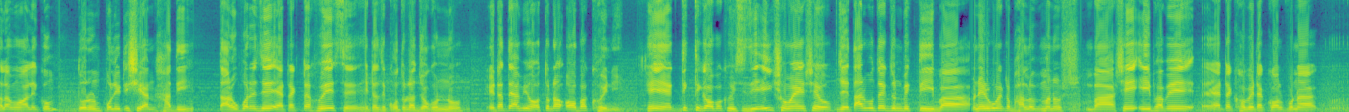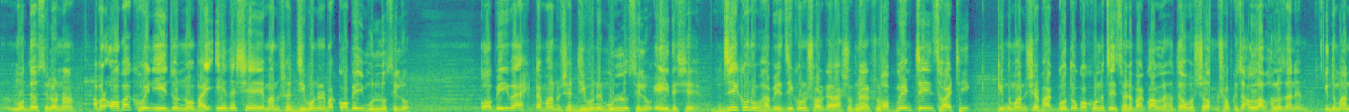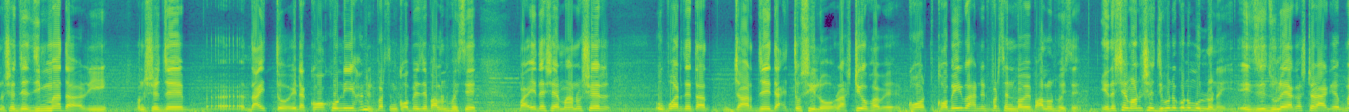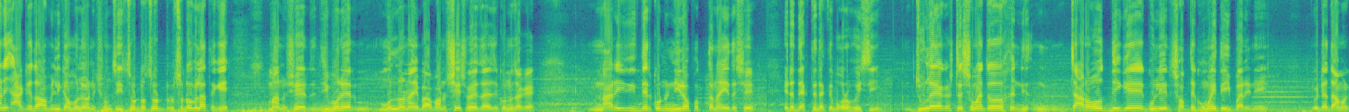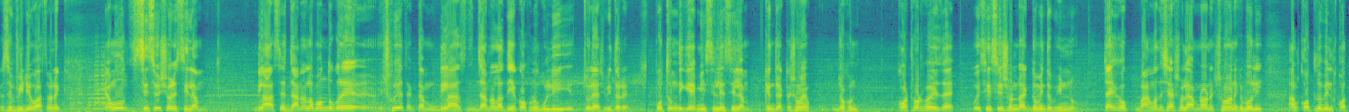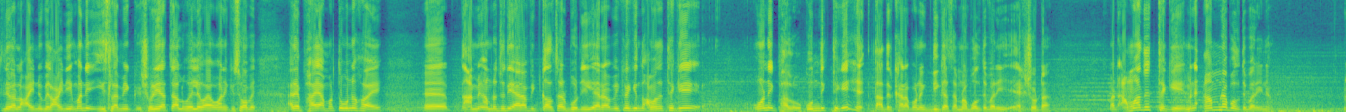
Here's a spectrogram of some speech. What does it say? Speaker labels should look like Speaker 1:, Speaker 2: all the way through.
Speaker 1: সালামু আলাইকুম। তরুণ পলিটিশিয়ান হাদি, তার উপরে যে অ্যাটাকটা হয়েছে, এটা যে কতটা জঘন্য, এটাতে আমি অতটা অবাক হইনি। হ্যাঁ একদিক থেকে অবাক হয়েছি যে এই সময় এসেও যে তার মতো একজন ব্যক্তি বা মানে এরকম একটা ভালো মানুষ বা সে এইভাবে অ্যাটাক হবে, এটা কল্পনা মধ্যেও ছিল না। আবার অবাক হয়নি এই জন্য ভাই, এদেশে মানুষের জীবনের বা কবেই মূল্য ছিল? কবেই বা একটা মানুষের জীবনের মূল্য ছিল এই দেশে। যে কোনোভাবে যে কোনো সরকার আসুক না গভর্নমেন্ট চেঞ্জ হয় ঠিক, কিন্তু মানুষের ভাগ্য তো কখনো চেঞ্জ হয় না। ভাগ্য আল্লাহর হাতে অবশ্য সবকিছু আল্লাহ ভালো জানেন, কিন্তু মানুষের যে জিম্মাদারি, মানুষের যে দায়িত্ব, এটা কখনই হান্ড্রেড পার্সেন্ট কবে যে পালন হয়েছে, বা এদেশের মানুষের উপর যে তার যার যে দায়িত্ব ছিল রাষ্ট্রীয়ভাবে কবেই বা হান্ড্রেড পার্সেন্টভাবে পালন হয়েছে, এদেশের মানুষের জীবনে কোনো মূল্য নাই। এই যে জুলাই আগস্টের আগে মানে আগে তো আওয়ামী লীগ আমলে অনেক শুনছি, ছোট ছোট, ছোটোবেলা থেকে মানুষের জীবনের মূল্য নাই বা মানুষ শেষ হয়ে যায় যে কোনো জায়গায়। নারীদের কোনো নিরাপত্তা নাই এদেশে, এটা দেখতে দেখতে বড় হয়েছি। জুলাই আগস্টের সময় তো চারোদিকে গুলির শব্দে ঘুমাইতেই পারি নাই। ওইটা তো আমার কাছে ভিডিও আছে অনেক এমন সিচুয়েশনে ছিলাম গ্লাসের জানালা বন্ধ করে শুয়ে থাকতাম। গ্লাস জানালা দিয়ে কখনো গুলি চলে আসে ভিতরে। প্রথম দিকে মিছিলে ছিলাম, কিন্তু একটা সময় যখন কঠোর হয়ে যায়, ওই সিচুয়েশনটা একদমই তো ভিন্ন। যাই হোক, বাংলাদেশে আসলে আমরা অনেক সময় অনেকে বলি, আল কতলবিল কতলি আল আইনবিল আইনি মানে ইসলামিক শরিয়া চালু হইলে অনেক কিছু হবে। আরে ভাই, আমার তো মনে হয় আমি, আমরা যদি অ্যারাবিক কালচার বলি অ্যারাবিকরা কিন্তু আমাদের থেকে অনেক ভালো। কোন দিক থেকে? হ্যাঁ তাদের খারাপ অনেক দিক আছে, আমরা বলতে পারি একশোটা। বাট আমাদের থেকে মানে আমরা বলতে পারি না।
